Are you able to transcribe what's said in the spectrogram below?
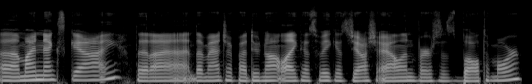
Uh, my next guy that I the matchup I do not like this week is Josh Allen versus Baltimore.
